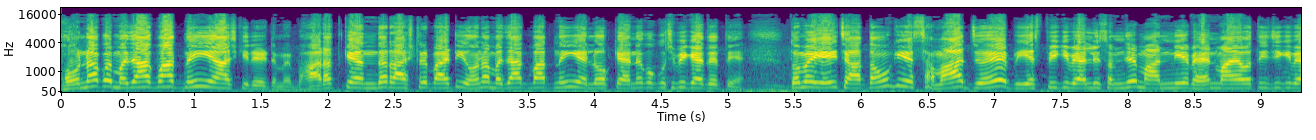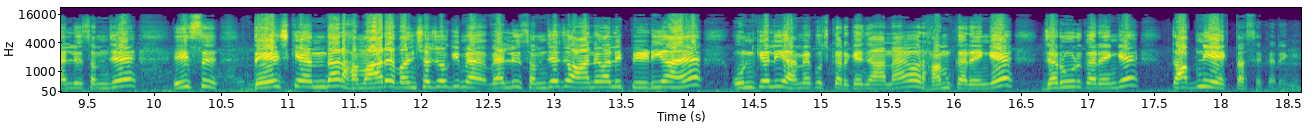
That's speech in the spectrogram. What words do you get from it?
होना कोई मज़ाक बात नहीं है आज की डेट में। भारत के अंदर राष्ट्रीय पार्टी होना मज़ाक बात नहीं है, लोग कहने को कुछ भी कह देते हैं। तो मैं यही चाहता हूँ कि ये समाज जो है बीएसपी की वैल्यू समझे, माननीय बहन मायावती जी की वैल्यू समझे, इस देश के अंदर हमारे वंशजों की वैल्यू समझे, जो आने वाली पीढ़ियाँ हैं, उनके लिए हमें कुछ करके जाना है और हम करेंगे, ज़रूर करेंगे तो अपनी एकता से करेंगे।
